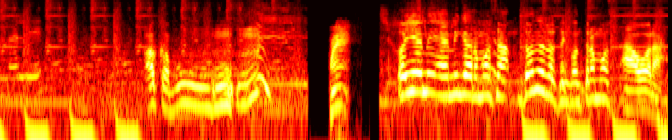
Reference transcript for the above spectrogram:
ándale. acabum. Oye, mi amiga hermosa, ¿dónde nos encontramos ahora?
